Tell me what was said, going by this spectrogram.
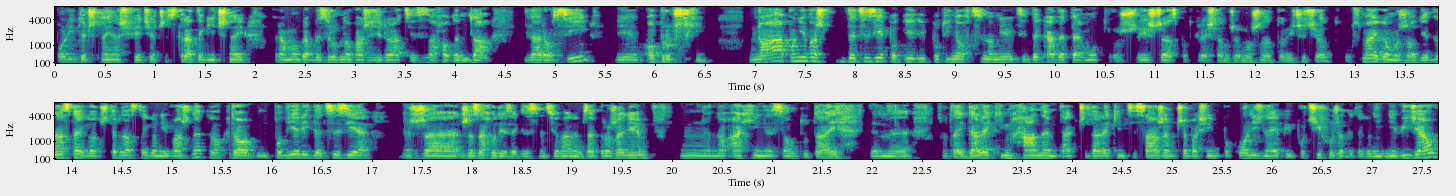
politycznej na świecie, czy strategicznej, która mogłaby zrównoważyć relacje z Zachodem dla, dla Rosji, oprócz Chin. No a ponieważ decyzję podjęli Putinowcy no mniej więcej dekadę temu, to już jeszcze raz podkreślam, że można to liczyć od 8, może od 11, od 14, nieważne, to, to podjęli decyzję, że, że Zachód jest egzystencjonalnym zagrożeniem, no a Chiny są tutaj tym tutaj dalekim hanem, tak, czy dalekim cesarzem, trzeba się im pokłonić, najlepiej po cichu, żeby tego nikt nie widział.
